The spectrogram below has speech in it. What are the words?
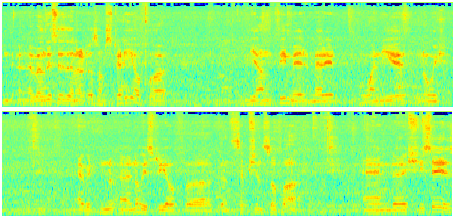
Uh, well, this is an ultrasound study of a young female married one year, no, uh, no, uh, no history of uh, conception so far. And uh, she says,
